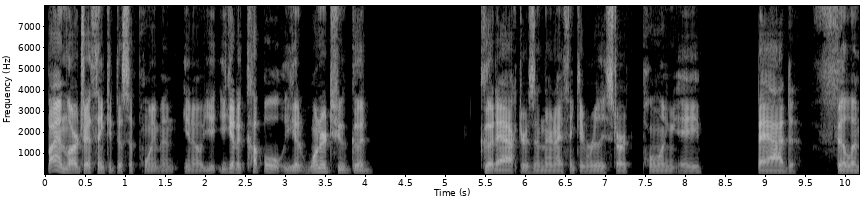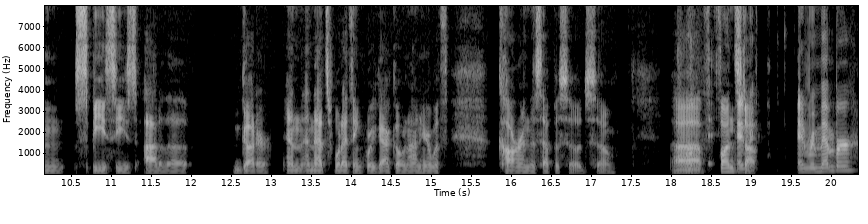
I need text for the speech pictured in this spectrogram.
by and large, I think a disappointment. You know, you, you get a couple, you get one or two good good actors in there, and I think it really start pulling a bad villain species out of the gutter, and and that's what I think we got going on here with Karr in this episode. So, uh, well, fun and, stuff. And remember,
